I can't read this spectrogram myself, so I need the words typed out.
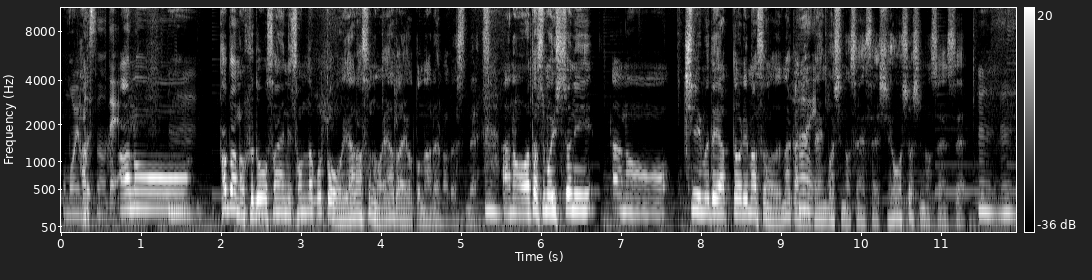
思いますので、はい、あのーうん、ただの不動産屋にそんなことをやらすのは嫌だよとなればですね、うん、あの私も一緒にあのー、チームでやっておりますので中には弁護士の先生、はい、司法書士の先生、うんうん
